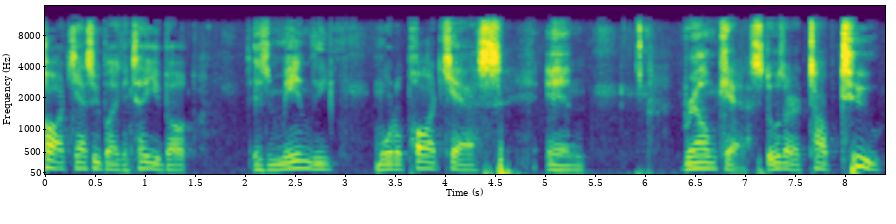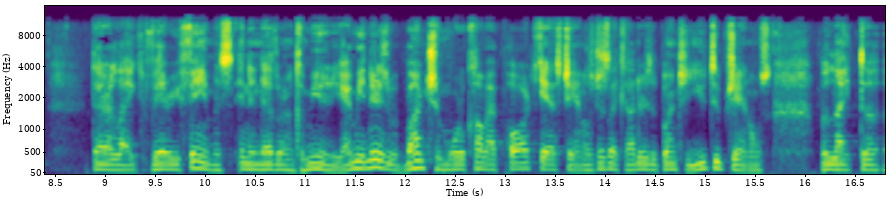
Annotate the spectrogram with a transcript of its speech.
podcast people I can tell you about is mainly Mortal Podcasts and Realmcast. Those are top two that are like very famous in the NetherRealm community. I mean, there's a bunch of Mortal Kombat podcast channels, just like how there's a bunch of YouTube channels, but like the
